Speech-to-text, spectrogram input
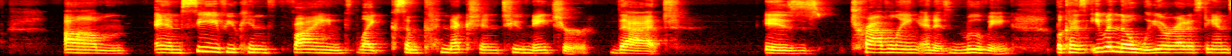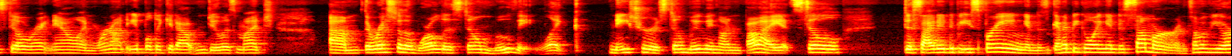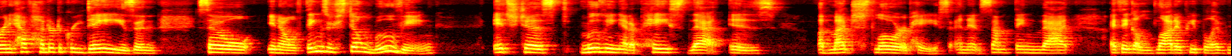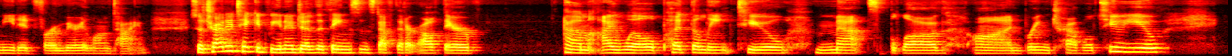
Um, and see if you can find like some connection to nature that is traveling and is moving because even though we are at a standstill right now and we're not able to get out and do as much um, the rest of the world is still moving. Like nature is still moving on by. It's still decided to be spring and is going to be going into summer. And some of you already have 100 degree days. And so, you know, things are still moving. It's just moving at a pace that is a much slower pace. And it's something that I think a lot of people have needed for a very long time. So try to take advantage of the things and stuff that are out there um, I will put the link to Matt's blog on Bring Travel to You.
